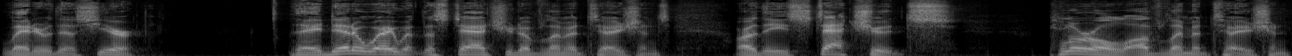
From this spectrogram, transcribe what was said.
later this year. They did away with the statute of limitations, or the statutes, plural of limitation,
